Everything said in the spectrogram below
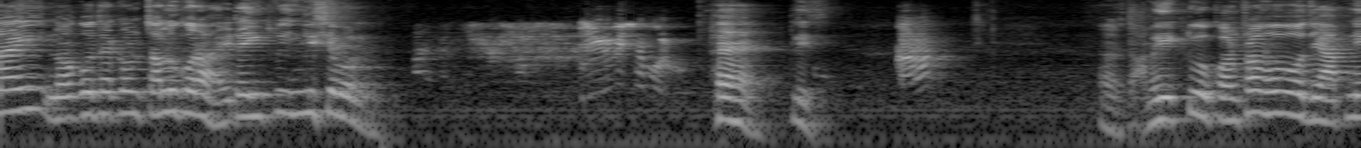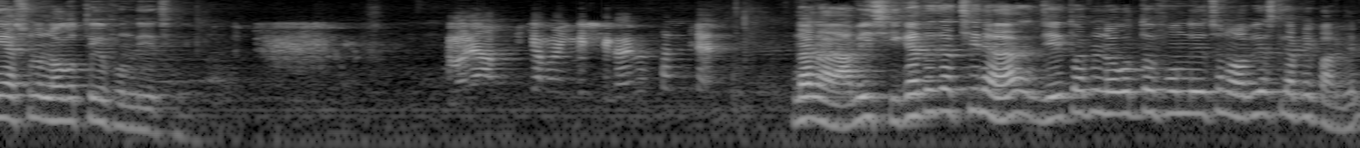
নাই নগদ অ্যাকাউন্ট চালু করা এটা একটু ইংলিশে বলেন। ইংলিশে বলব? হ্যাঁ হ্যাঁ প্লিজ কারণ? আমি একটু কনফার্ম হব যে আপনি আসলে নগদ থেকে ফোন দিয়েছেন। মানে আপনি কি আমার ইংলিশ শেখাতে চাচ্ছেন? না না আমি শিখাতে যাচ্ছি না। যেহেতু আপনি নগদ থেকে ফোন দিয়েছেন অবভিয়াসলি আপনি পারবেন।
